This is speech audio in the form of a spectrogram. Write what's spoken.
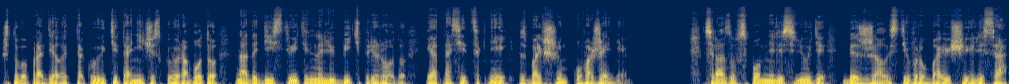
Чтобы проделать такую титаническую работу, надо действительно любить природу и относиться к ней с большим уважением. Сразу вспомнились люди, без жалости вырубающие леса,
